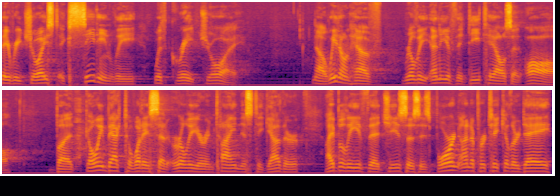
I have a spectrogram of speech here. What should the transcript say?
they rejoiced exceedingly with great joy. Now, we don't have really any of the details at all but going back to what I said earlier and tying this together, I believe that Jesus is born on a particular day.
